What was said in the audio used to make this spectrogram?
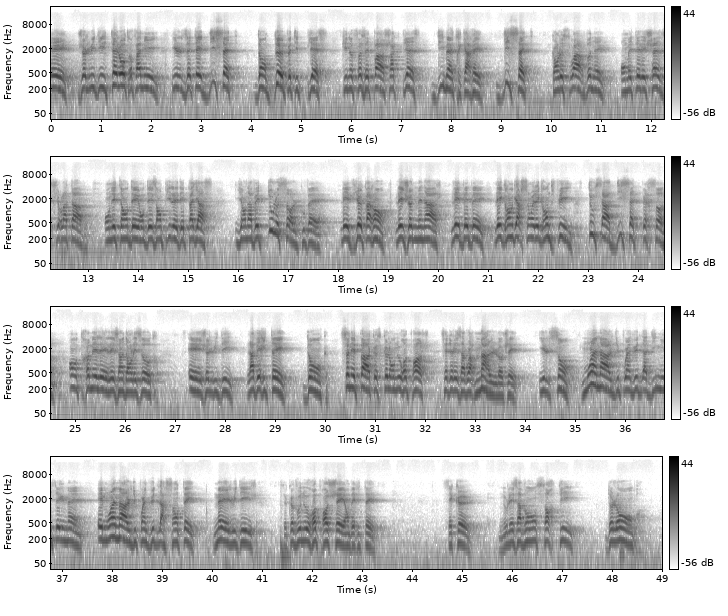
Et je lui dis, telle autre famille, ils étaient 17 dans deux petites pièces qui ne faisaient pas chaque pièce 10 mètres carrés. 17. Quand le soir venait, on mettait les chaises sur la table, on étendait, on désempilait des paillasses. Il y en avait tout le sol couvert. Les vieux parents, les jeunes ménages, les bébés, les grands garçons et les grandes filles, tout ça, 17 personnes, entremêlées les uns dans les autres. Et je lui dis, la vérité, donc, ce n'est pas que ce que l'on nous reproche, c'est de les avoir mal logés. Ils sont moins mal du point de vue de la dignité humaine et moins mal du point de vue de la santé. Mais, lui dis-je, ce que vous nous reprochez en vérité, c'est que nous les avons sortis de l'ombre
